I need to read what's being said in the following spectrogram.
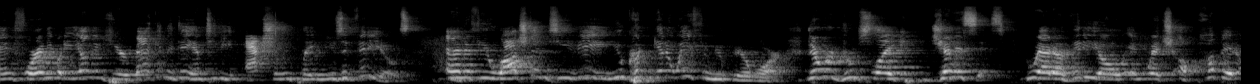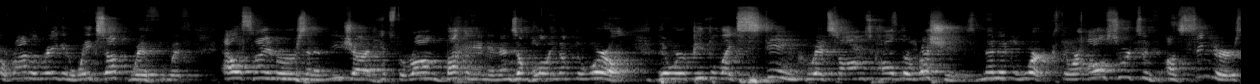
And for anybody young in here, back in the day, MTV actually played music videos. And if you watched MTV, you couldn't get away from nuclear war. There were groups like Genesis, who had a video in which a puppet of Ronald Reagan wakes up with, with Alzheimer's and amnesia and hits the wrong button and ends up blowing up the world. There were people like Sting who had songs called The Russians, Men at Work. There were all sorts of, of singers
